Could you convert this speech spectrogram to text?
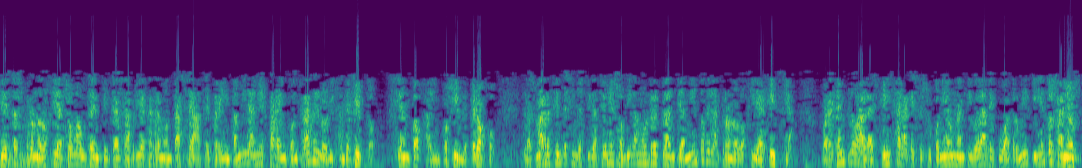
Si estas cronologías son auténticas, habría que remontarse a hace 30.000 años para encontrar el origen de Egipto. Se antoja imposible, pero ojo, las más recientes investigaciones obligan a un replanteamiento de la cronología egipcia. Por ejemplo, a la esfinge a la que se suponía una antigüedad de 4.500 años,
